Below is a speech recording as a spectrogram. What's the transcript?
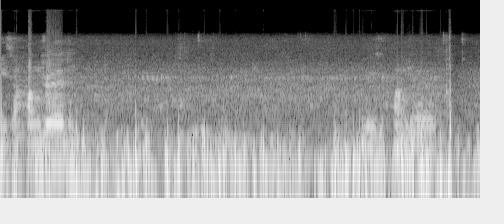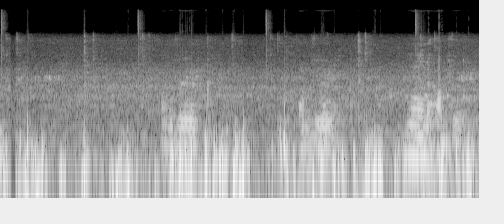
these 100 these 100 100 100 and 100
